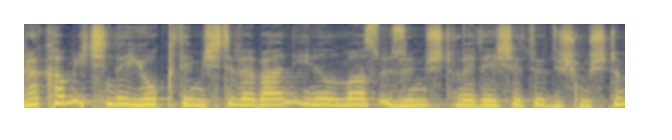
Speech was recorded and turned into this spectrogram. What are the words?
rakam içinde yok demişti ve ben inanılmaz üzülmüştüm ve dehşete düşmüştüm.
